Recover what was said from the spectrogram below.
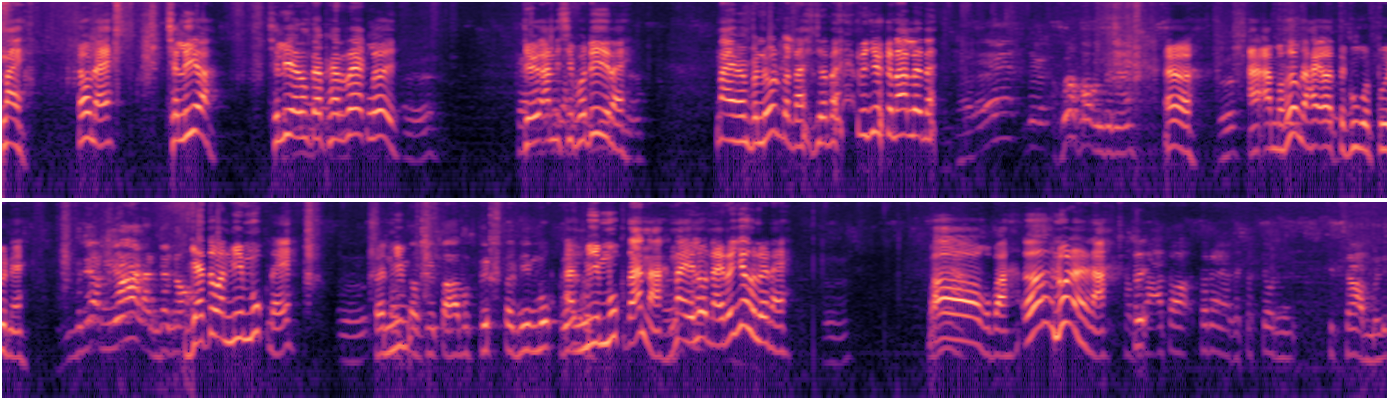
ไหนเท่าไหนเฉลี่ยเฉลี่ยตั้งแต่แผ่นแรกเลยเออเจออันนี้ชิพอดีไหนไหนมันเป็นล้นแบบไหนจะไหนไม่ยืดขนาดเลยไหนะเอาเลยเดี๋ยวเพื่อพ่อมันตัวไหนเอออะอะมาเพิ่มหน่อยให้เออตะกูกดปืนไงมันจะมีอะไรเดี๋ยวเนาะอย่าตัวอันมีมุกเด้เออเป็นมีตัวกีปลาบุกกึดเป็นมีมุกอันมีมุกนั้นนะในรุ่นไหนระเยอะเลยไหนบ้ากูป่ะเออรุ่นไหนนะธรรมดาตัวตัวนั้นก็จะจนสิบสามมิลลิ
